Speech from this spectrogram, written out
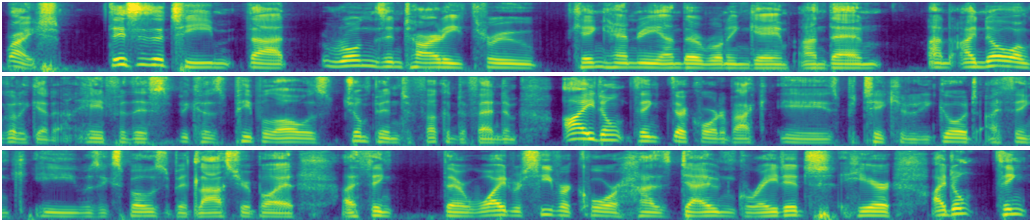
Right. This is a team that runs entirely through King Henry and their running game, and then and I know I'm going to get hate for this because people always jump in to fucking defend him. I don't think their quarterback is particularly good. I think he was exposed a bit last year by it. I think their wide receiver core has downgraded here. I don't think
